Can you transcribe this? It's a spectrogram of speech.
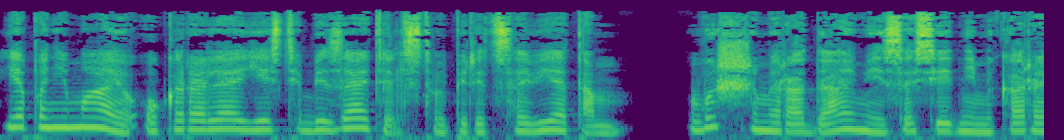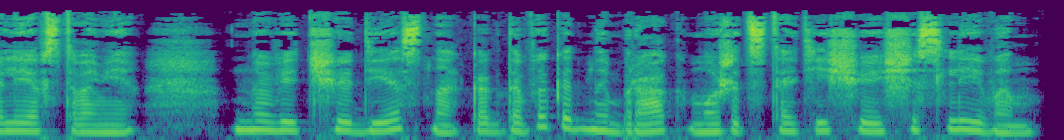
Я понимаю, у короля есть обязательства перед советом, высшими родами и соседними королевствами. Но ведь чудесно, когда выгодный брак может стать еще и счастливым.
